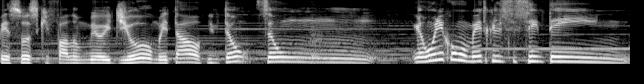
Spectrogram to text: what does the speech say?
pessoas que falam meu idioma e tal. Então são é o único momento que eles se sentem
